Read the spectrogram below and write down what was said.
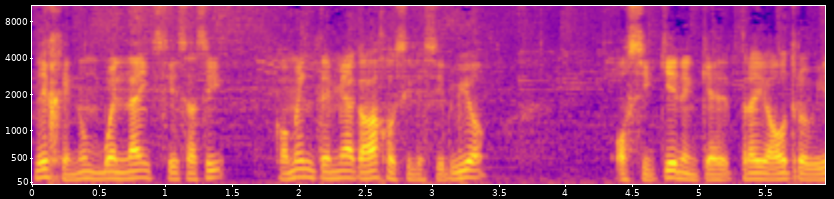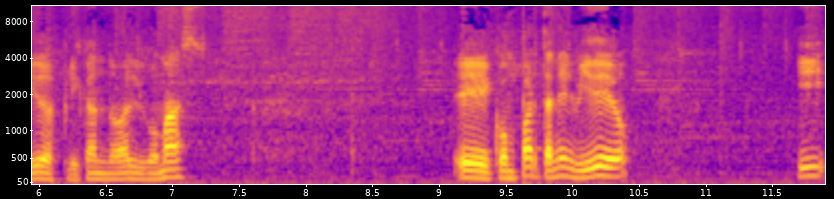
Dejen un buen like si es así. Coméntenme acá abajo si les sirvió. O si quieren que traiga otro video explicando algo más. Eh, compartan el video. Y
